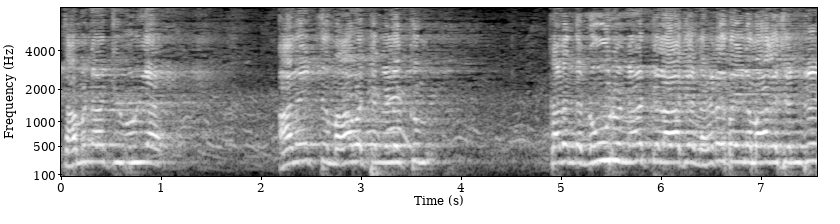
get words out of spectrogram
தமிழ்நாட்டில் உள்ள அனைத்து மாவட்டங்களுக்கும் கடந்த நூறு நாட்களாக நடைபயணமாக சென்று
